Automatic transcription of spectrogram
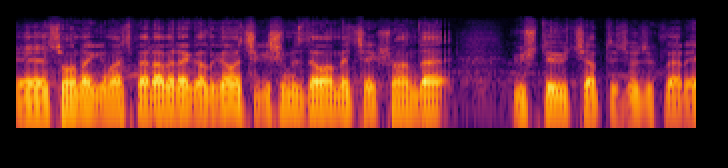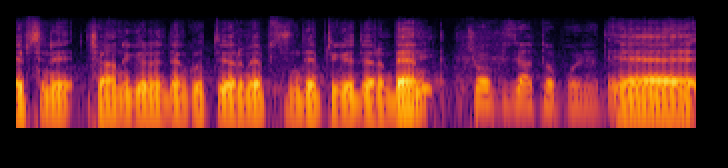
Ee, sonraki maç berabere kaldık ama çıkışımız devam edecek. Şu anda 3'te 3 yaptı çocuklar. Hepsini canı gönülden kutluyorum. Hepsini tebrik ediyorum. Ben E, Çok güzel top oynadı. ee,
